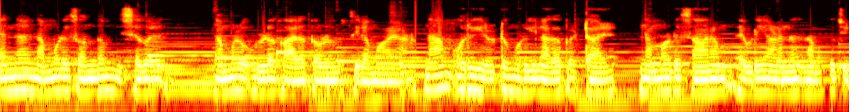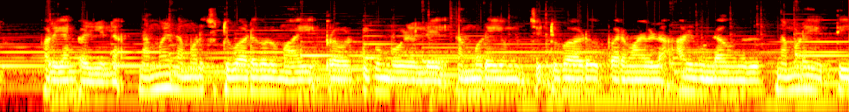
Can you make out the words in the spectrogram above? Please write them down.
എന്നാൽ നമ്മുടെ സ്വന്തം ദിശകൾ നമ്മൾ ഉള്ള കാലത്തോളം സ്ഥിരമായാണ്. നാം ഒരു ഇരുട്ടുമുറിയിൽ അകപ്പെട്ടാൽ നമ്മുടെ സ്ഥാനം എവിടെയാണെന്ന് നമുക്ക് ചു പറയാൻ കഴിയില്ല. നമ്മൾ നമ്മുടെ ചുറ്റുപാടുകളുമായി പ്രവർത്തിക്കുമ്പോഴല്ലേ നമ്മുടെയും ചുറ്റുപാട് പരമായുള്ള അറിവുണ്ടാകുന്നത്? നമ്മുടെ യുക്തി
